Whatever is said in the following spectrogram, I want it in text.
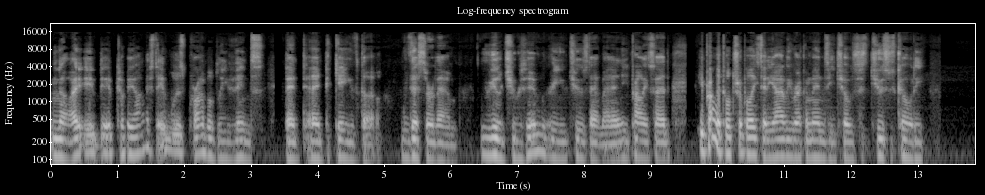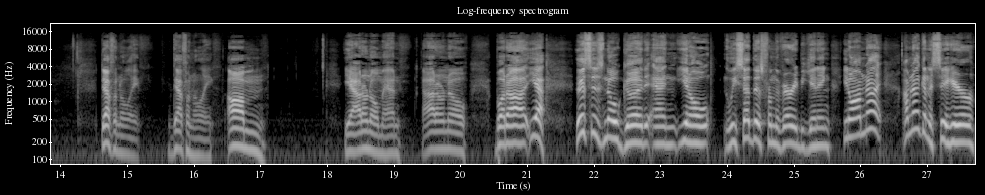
No, it, it, to be honest, it was probably Vince that, that gave the this or them. You choose him or you choose them, and he probably said he probably told Triple H that he highly recommends he chose chooses Cody. Definitely, definitely. Um, yeah, I don't know, man. I don't know, but uh, yeah, this is no good. And you know, we said this from the very beginning. You know, I'm not. I'm not gonna sit here,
